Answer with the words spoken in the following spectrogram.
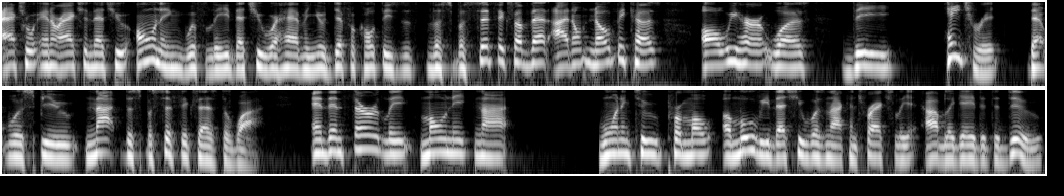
actual interaction that you owning with Lee that you were having your difficulties. The, the specifics of that, I don't know because all we heard was the hatred that was spewed, not the specifics as to why. And then thirdly, Mo'Nique not wanting to promote a movie that she was not contractually obligated to do.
